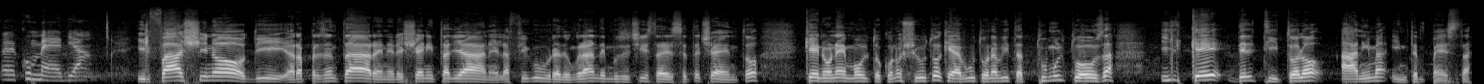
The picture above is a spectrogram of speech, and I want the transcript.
eh, commedia? Il fascino di rappresentare nelle scene italiane la figura di un grande musicista del Settecento che non è molto conosciuto, che ha avuto una vita tumultuosa, il che del titolo Anima in tempesta.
